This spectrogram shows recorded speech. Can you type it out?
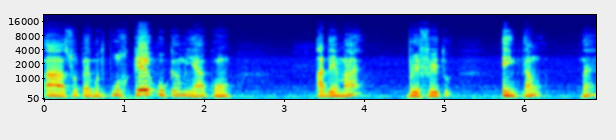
a a sua pergunta, por que o caminhar com Ademar, prefeito, então, né?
